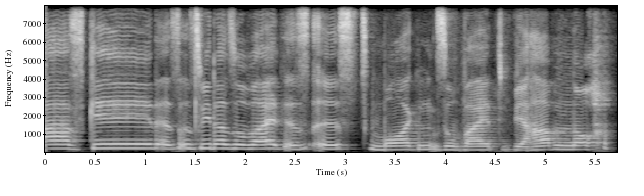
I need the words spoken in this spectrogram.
Was geht? Es ist wieder soweit. Es ist morgen soweit. Wir haben noch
